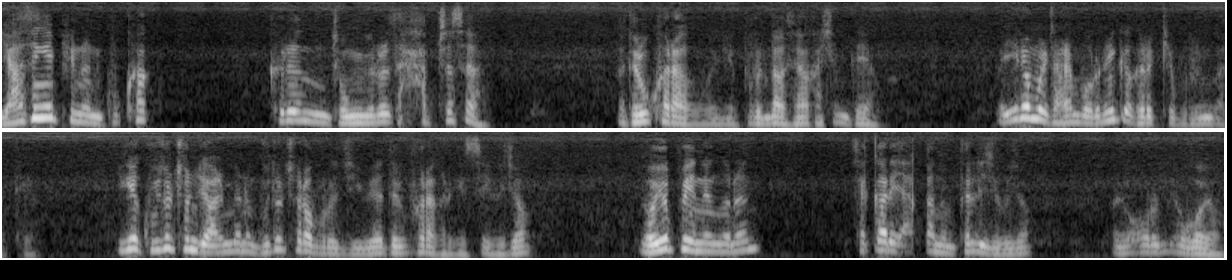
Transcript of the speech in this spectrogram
야생에 피는 국화 그런 종류를 다 합쳐서 들국화라고 이제 부른다고 생각하시면 돼요. 이름을 잘 모르니까 그렇게 부르는 것 같아요. 이게 구절초인지 알면 구절초라 부르지 왜 들국화라 그러겠어요, 그죠? 요 옆에 있는 거는 색깔이 약간 좀 틀리죠, 그죠? 요, 오른- 요거요.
